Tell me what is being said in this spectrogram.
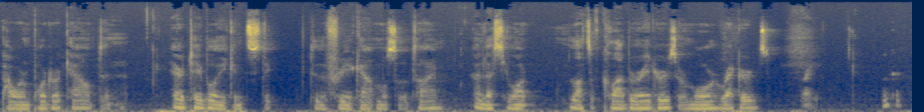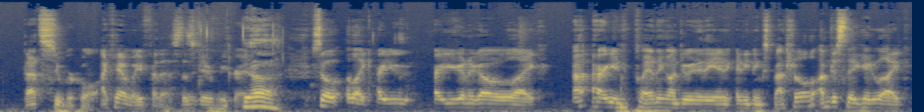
Power Importer account and Airtable. You can stick to the free account most of the time, unless you want lots of collaborators or more records. Right. Okay. That's super cool. I can't wait for this. This is gonna be great. Yeah, So, like, are you are you gonna go like? Are you planning on doing anything anything special? I'm just thinking like,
